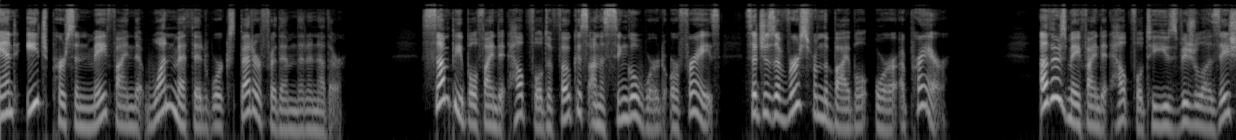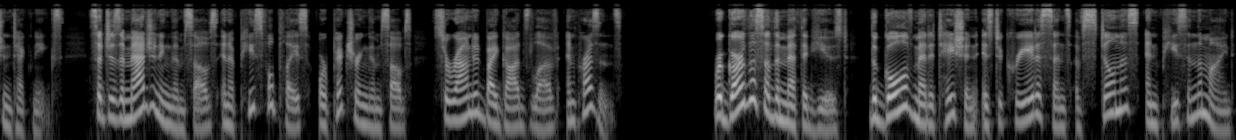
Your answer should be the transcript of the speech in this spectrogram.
and each person may find that one method works better for them than another. Some people find it helpful to focus on a single word or phrase, such as a verse from the Bible or a prayer. Others may find it helpful to use visualization techniques, such as imagining themselves in a peaceful place or picturing themselves surrounded by God's love and presence. Regardless of the method used, the goal of meditation is to create a sense of stillness and peace in the mind,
